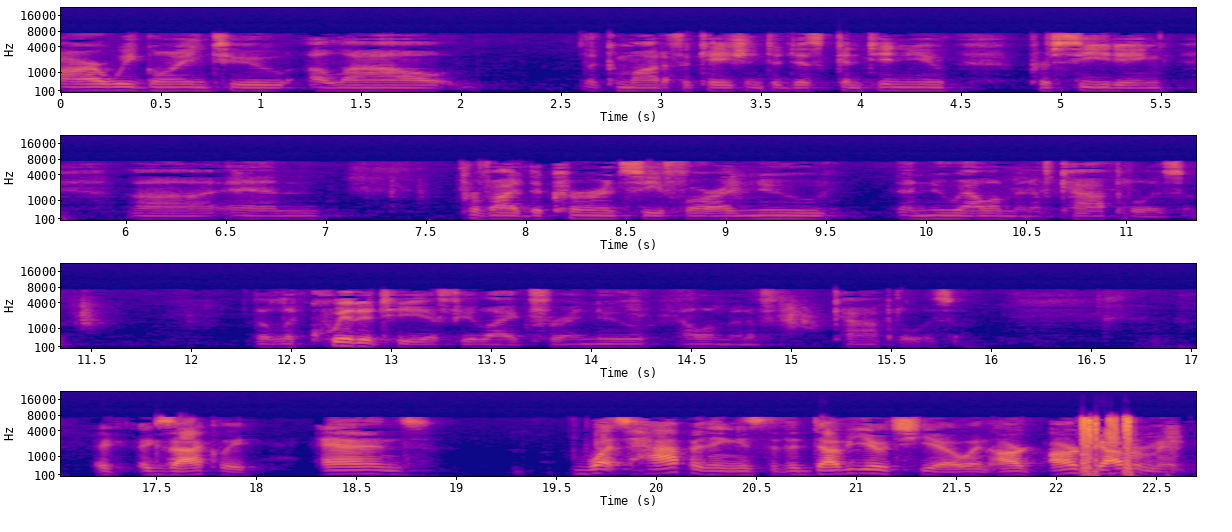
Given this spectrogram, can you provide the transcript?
are we going to allow the commodification to just continue proceeding uh, and provide the currency for a new a new element of capitalism, the liquidity, if you like, for a new element of capitalism. Exactly. And what's happening is that the WTO and our, our government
